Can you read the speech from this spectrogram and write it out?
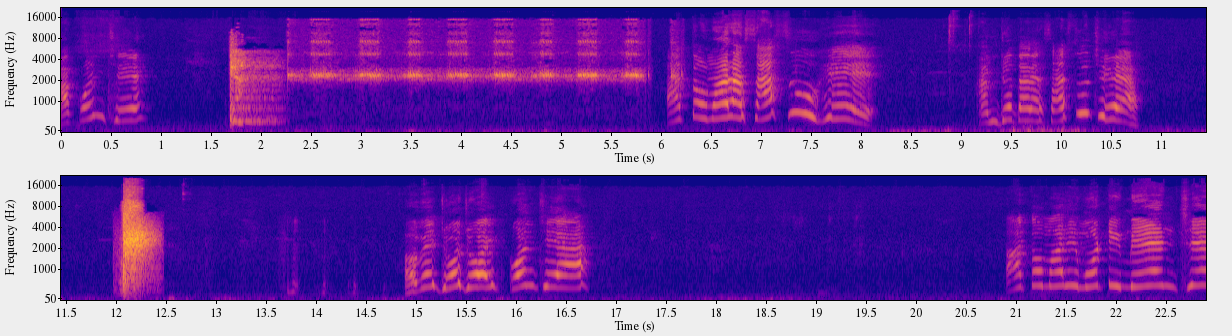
આ કોણ છે? આ તો મારા સાસુ હે આમ જો તારા સાસુ છે. હવે જો જોઈ કોણ છે આ? આ તો મારી મોટી બેન છે.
